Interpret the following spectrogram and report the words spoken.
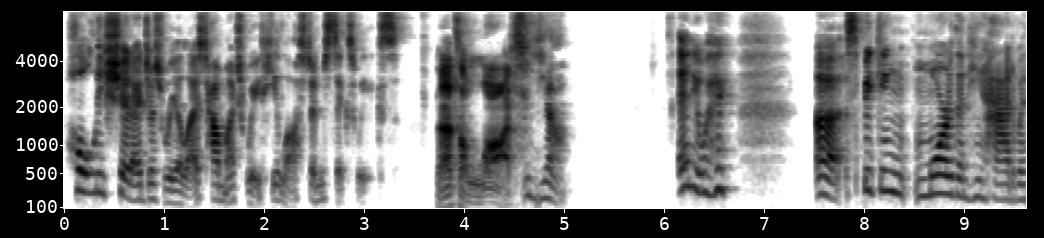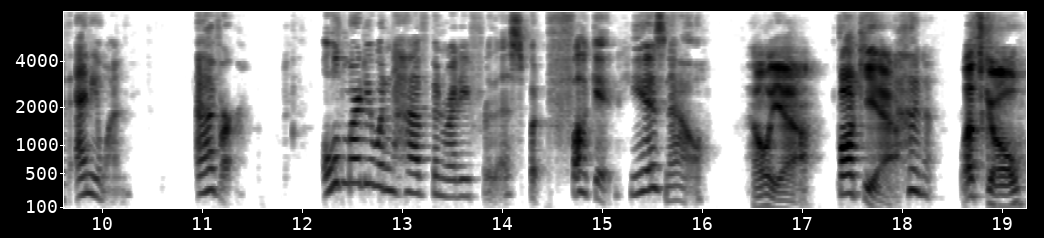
Holy shit, I just realized how much weight he lost in six weeks. That's a lot. Yeah. Anyway, uh speaking more than he had with anyone ever. Old Marty wouldn't have been ready for this, but fuck it, he is now. Hell yeah. Fuck yeah. Let's go.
